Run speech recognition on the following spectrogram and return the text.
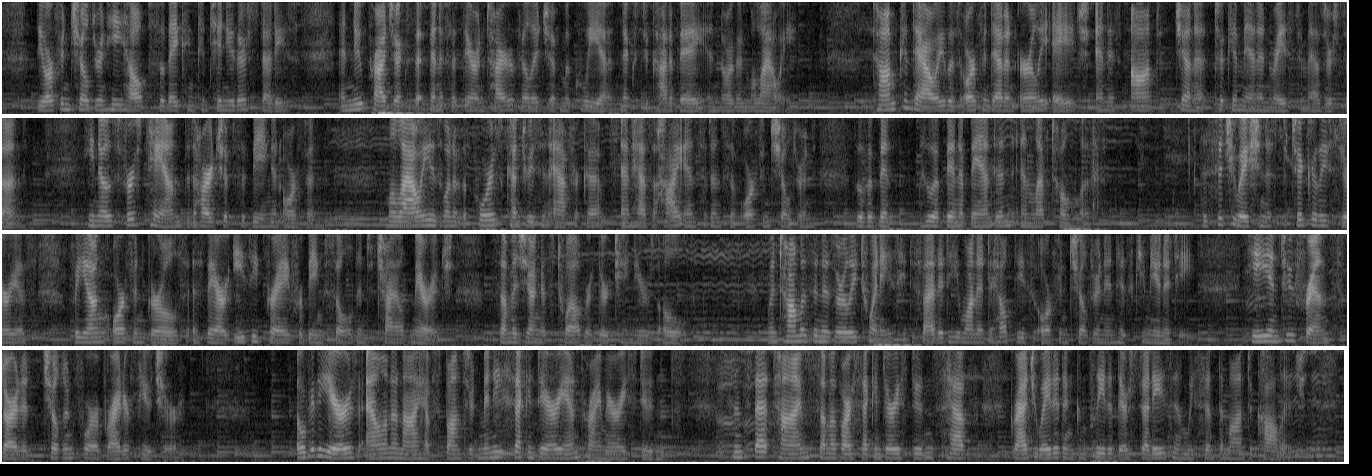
the orphan children he helps so they can continue their studies, and new projects that benefit their entire village of Mukwia next to Nkhata Bay in northern Malawi. Tom Kandawi was orphaned at an early age, and his aunt Janet took him in and raised him as her son. He knows firsthand the hardships of being an orphan. Malawi is one of the poorest countries in Africa and has a high incidence of orphan children who have been, who have been abandoned and left homeless. The situation is particularly serious for young orphan girls as they are easy prey for being sold into child marriage, some as young as 12 or 13 years old. When Tom was in his early 20s, he decided he wanted to help these orphan children in his community. He and two friends started Children for a Brighter Future, over the years, Alan and I have sponsored many secondary and primary students. Since that time, some of our secondary students have graduated and completed their studies, and we sent them on to college.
